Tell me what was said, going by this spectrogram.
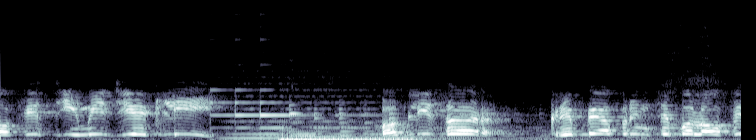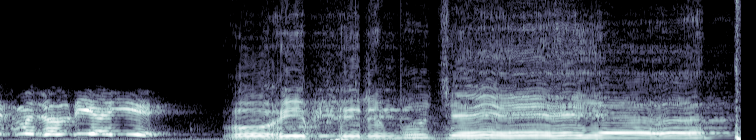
office immediately Babli sir कृपया प्रिंसिपल ऑफ़िस में जल्दी आइए। वो ही फिर मुझे याद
